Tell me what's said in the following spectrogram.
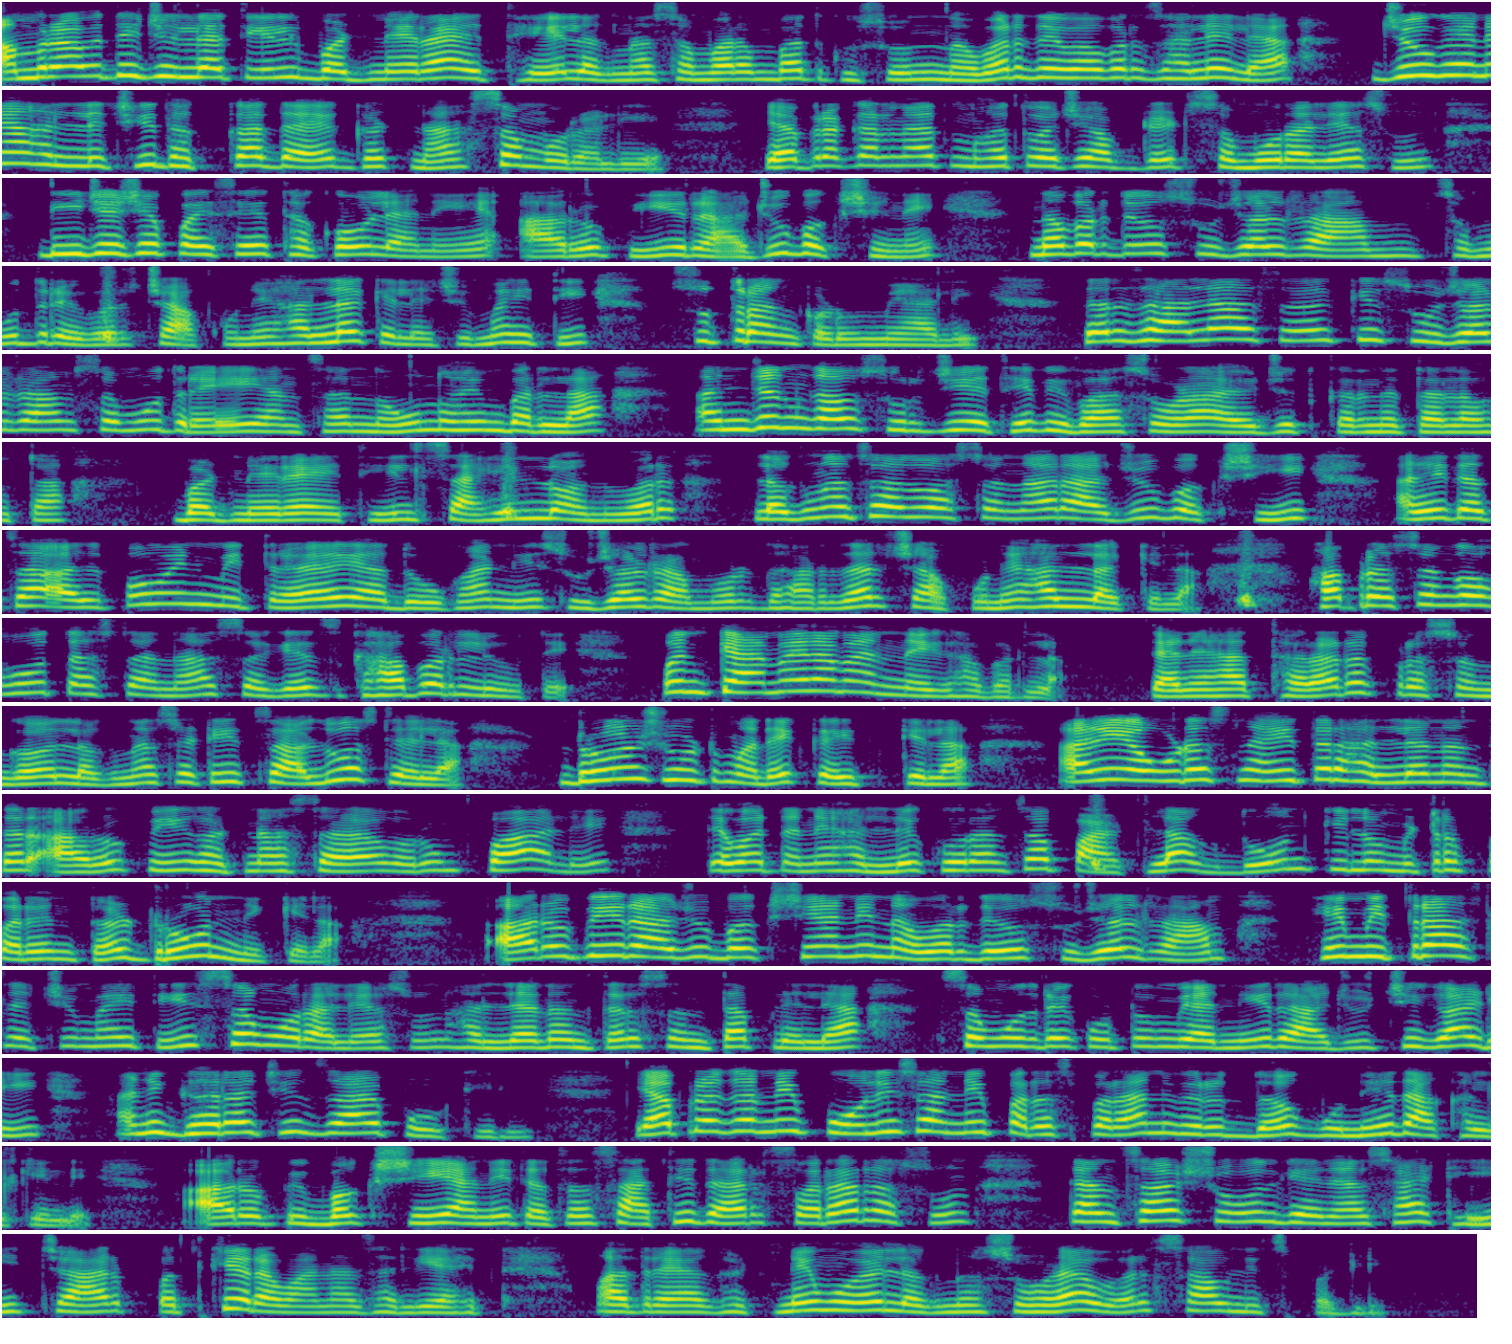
अमरावती जिल्ह्यातील बडनेरा येथे लग्न समारंभात घुसून नवरदेवावर झालेल्या जीवघेण्या हल्ल्याची धक्कादायक घटना समोर आली आहे. या प्रकरणात महत्त्वाचे अपडेट समोर आले असून डीजेचे पैसे थकवल्याने आरोपी राजू बक्षीने नवरदेव सुजल राम समुद्रेवर चाकूने हल्ला केल्याची माहिती सूत्रांकडून मिळाली. तर झालं असं की सुजल राम समुद्रे यांचा नऊ नोव्हेंबरला अंजनगाव सुरजी येथे विवाह सोहळा आयोजित करण्यात आला होता. बडनेरा येथील साहिल लॉनवर लग्न चालू असताना राजू बक्षी आणि त्याचा अल्पवयीन मित्र या दोघांनी सुजल रामोर धारदार चाकूने हल्ला केला. हा प्रसंग होत असताना सगळेच घाबरले होते पण कॅमेरामॅन नाही घाबरला. त्याने हा थरारक प्रसंग लग्नासाठी चालू असलेल्या ड्रोन शूटमध्ये कैद केला आणि एवढंच नाही तर हल्ल्यानंतर आरोपी घटनास्थळावरून पळाले तेव्हा त्याने हल्लेखोरांचा पाठलाग दोन किलोमीटरपर्यंत ड्रोनने केला. आरोपी राजू बक्षी आणि नवरदेव सुजल राम हे मित्र असल्याची माहिती समोर आली असून हल्ल्यानंतर संतापलेल्या समुद्रे कुटुंबियांनी राजूची गाडी आणि घराची जाळपोळ केली. या प्रकरणी पोलिसांनी परस्परांविरुद्ध गुन्हे दाखल केले. आरोपी बक्षी आणि त्याचा साथीदार फरार असून त्यांचा शोध घेण्यासाठी चार पथके रवाना झाली आहेत. मात्र या घटनेमुळे लग्न सोहळ्यावर सावलीच पडली.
